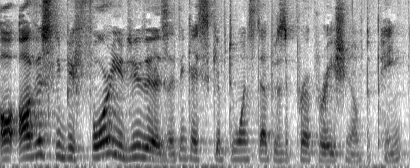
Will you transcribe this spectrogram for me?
obviously before you do this, I think I skipped one step is the preparation of the paint.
